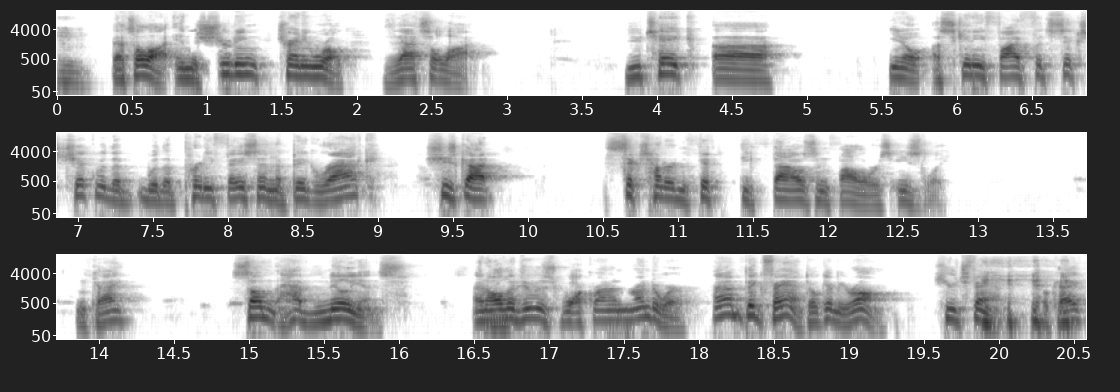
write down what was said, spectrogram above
Mm. That's a lot in the shooting training world. That's a lot. You take uh, you know, a skinny five foot six chick with a with a pretty face and a big rack, she's got six hundred and fifty thousand followers easily. Okay, some have millions, and all mm-hmm. they do is walk around in their underwear. And I'm a big fan. Don't get me wrong, huge fan. Okay,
